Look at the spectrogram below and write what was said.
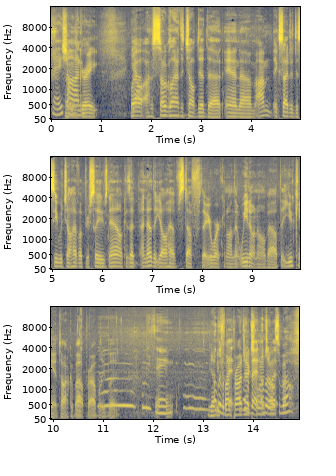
Hey, Sean. was great. Well, Yeah. I'm so glad that y'all did that, and um, I'm excited to see what y'all have up your sleeves now because I, I know that y'all have stuff that you're working on that we don't know about that you can't talk about probably. But Let me think. Mm, you a got any fun bit, projects a you want to tell little us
